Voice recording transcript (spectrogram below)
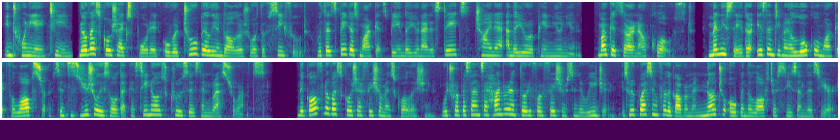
In 2018, Nova Scotia exported over $2 billion worth of seafood, with its biggest markets being the United States, China, and the European Union markets are now closed. Many say there isn't even a local market for lobster since it's usually sold at casinos, cruises, and restaurants. The Gulf Nova Scotia Fishermen's Coalition, which represents 134 fishers in the region, is requesting for the government not to open the lobster season this year.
